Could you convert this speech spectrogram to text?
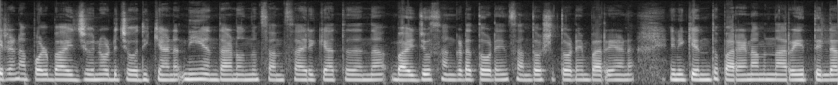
കിരൺ അപ്പോൾ ബൈജുവിനോട് ചോദിക്കുകയാണ് നീ എന്താണ് ഒന്നും സംസാരിക്കാത്തതെന്ന്? ബൈജു സങ്കടത്തോടെയും സന്തോഷത്തോടെയും പറയാണ് എനിക്ക് എന്ത് പറയണമെന്ന് അറിയത്തില്ല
